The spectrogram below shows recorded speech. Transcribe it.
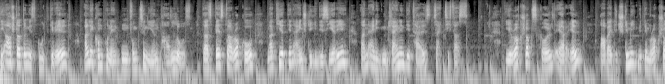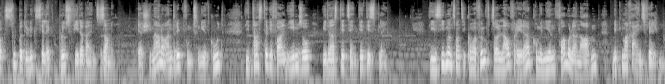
Die Ausstattung ist gut gewählt, alle Komponenten funktionieren tadellos. Das Besta Rocco markiert den Einstieg in die Serie, an einigen kleinen Details zeigt sich das. Die RockShox Gold RL arbeitet stimmig mit dem RockShox Super Deluxe Select Plus Federbein zusammen. Der Shimano-Antrieb funktioniert gut, die Taster gefallen ebenso wie das dezente Display. Die 27,5 Zoll Laufräder kombinieren Formularnarben mit Mach 1 Felgen.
